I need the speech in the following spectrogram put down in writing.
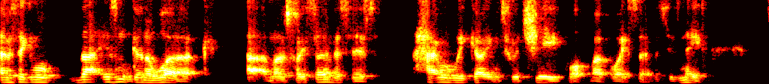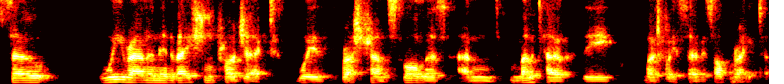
I was thinking, well, that isn't going to work at motorway services. How are we going to achieve what motorway services need? So we ran an innovation project with Rush Transformers and Moto, the motorway service operator.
